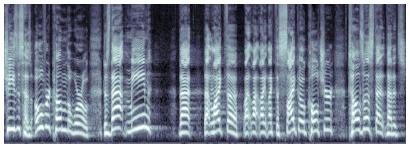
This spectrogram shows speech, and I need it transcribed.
Jesus has overcome the world. Does that mean that, that like, the, like, like, like the psycho culture tells us that, that it's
